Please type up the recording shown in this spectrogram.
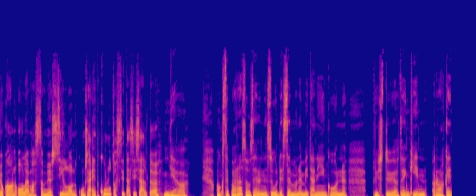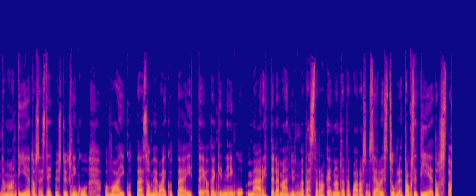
joka on olemassa myös silloin, kun sä et kuluta sitä sisältöä. Joo. Onko se parasosiaalinen suhde semmoinen, mitä niin kuin pystyy jotenkin rakentamaan tietoisesti, että pystyykö niin kuin vaikuttaa ja somevaikuttaja itse jotenkin niin kuin määrittelemään, että nyt mä tässä rakennan tätä parasosiaalista suhdetta. Onko se tietosta?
